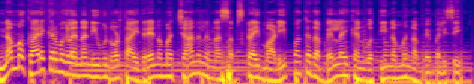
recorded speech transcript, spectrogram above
ನಮ್ಮ ಕಾರ್ಯಕ್ರಮಗಳನ್ನ ನೀವು ನೋಡ್ತಾ ಇದ್ರೆ ನಮ್ಮ ಚಾನೆಲ್ ಅನ್ನ ಸಬ್ಸ್ಕ್ರೈಬ್ ಮಾಡಿ ಪಕ್ಕದ ಬೆಲ್ ಐಕನ್ ಒತ್ತಿ ನಮ್ಮನ್ನ ಬೆಂಬಲಿಸಿ.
